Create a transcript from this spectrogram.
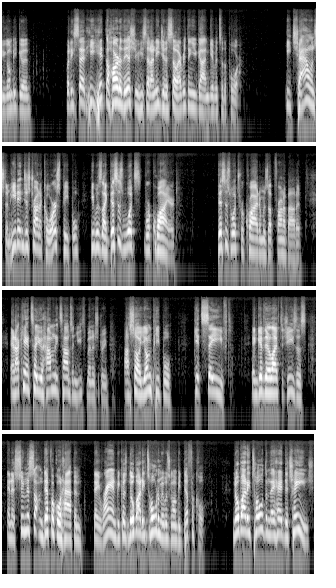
You're going to be good. But he said, he hit the heart of the issue. He said, I need you to sell everything you got and give it to the poor. He challenged them. He didn't just try to coerce people. He was like, this is what's required. This is what's required and was upfront about it. And I can't tell you how many times in youth ministry I saw young people get saved and give their life to Jesus. And as soon as something difficult happened, they ran because nobody told them it was going to be difficult. Nobody told them they had to change.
